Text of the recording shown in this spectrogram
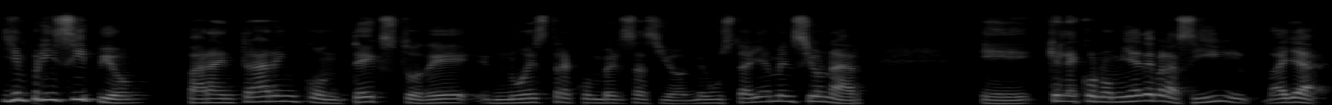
Y en principio, para entrar en contexto de nuestra conversación, me gustaría mencionar eh, que la economía de Brasil, vaya,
